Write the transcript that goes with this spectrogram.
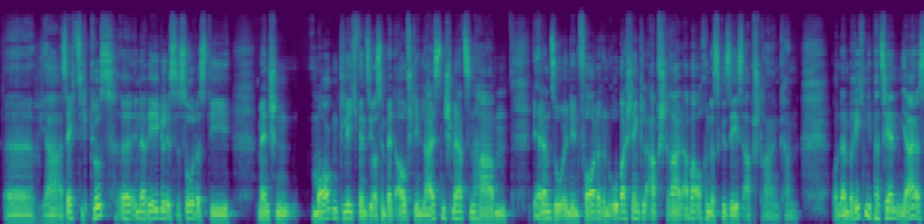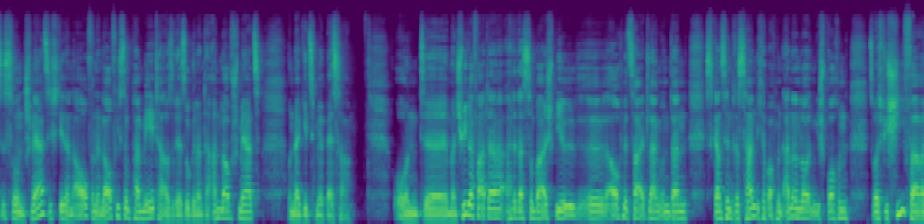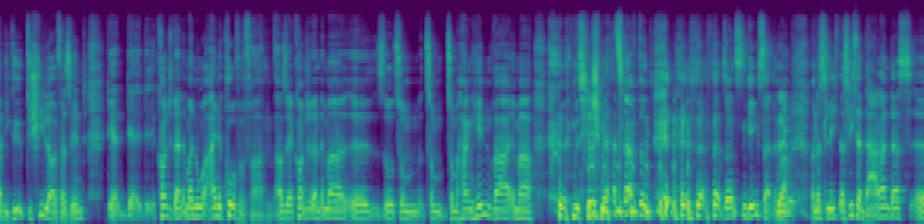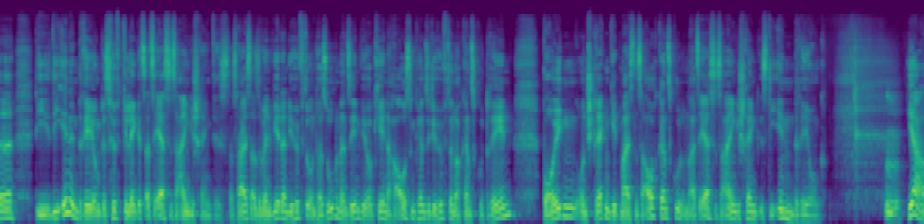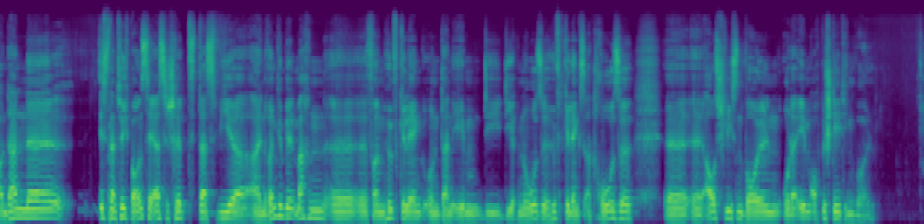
äh, ja 60 plus. Äh, in der Regel ist es so, dass die Menschen morgendlich, wenn sie aus dem Bett aufstehen, Leistenschmerzen haben, der dann so in den vorderen Oberschenkel abstrahlt, aber auch in das Gesäß abstrahlen kann. Und dann berichten die Patienten, ja, das ist so ein Schmerz, ich stehe dann auf und dann laufe ich so ein paar Meter, also der sogenannte Anlaufschmerz, und dann geht's mir besser. Und äh, mein Schwiegervater hatte das zum Beispiel äh, auch eine Zeit lang und dann ist ganz interessant, ich habe auch mit anderen Leuten gesprochen, zum Beispiel Skifahrer, die geübte Skiläufer sind, der, der, der konnte dann immer nur eine Kurve fahren. Also er konnte dann immer äh, so zum, zum, zum Hang hin, war immer ein bisschen schmerzhaft und ansonsten ging es halt immer. Und das liegt, das liegt dann daran, dass äh, die, die Innendrehung des Hüftgelenkes als erstes eingeschränkt ist. Das heißt also, wenn wir dann die Hüfte untersuchen, dann sehen wir, okay, nach außen können sie die Hüfte noch ganz gut drehen. Beugen und Strecken geht meistens auch ganz gut und als erstes eingeschränkt ist die Innendrehung. Mhm. Ja, und dann äh, ist natürlich bei uns der erste Schritt, dass wir ein Röntgenbild machen äh, vom Hüftgelenk und dann eben die Diagnose Hüftgelenksarthrose äh, äh ausschließen wollen oder eben auch bestätigen wollen.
